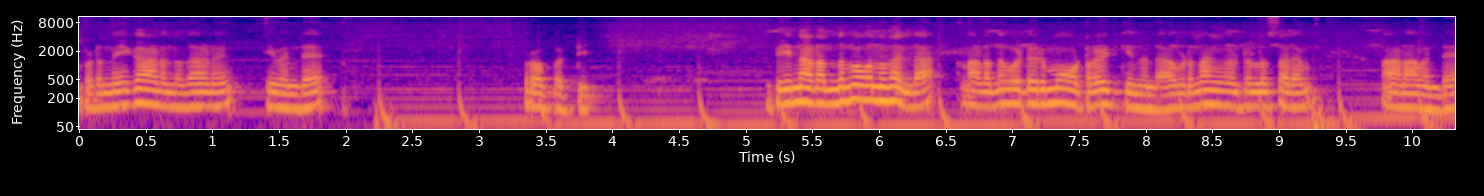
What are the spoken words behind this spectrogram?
ഇവിടെ നിന്ന് ഈ കാണുന്നതാണ് ഇവന്റെ പ്രോപ്പർട്ടി ഇപ്പോൾ ഈ നടന്നു പോകുന്നതല്ല നടന്നു പോയിട്ട് ഒരു മോട്ടർ ഇരിക്കുന്നുണ്ട് അവിടെ നിന്ന് അങ്ങോട്ടുള്ള സ്ഥലം ആണ് അവന്റെ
